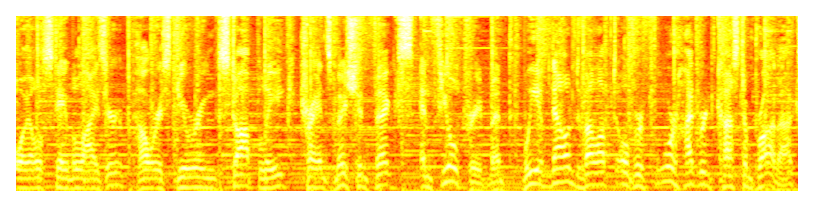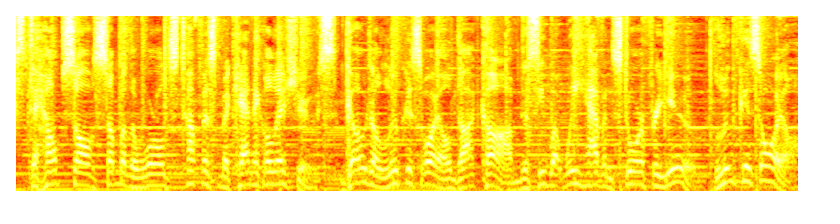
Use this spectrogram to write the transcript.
oil stabilizer, power steering, stop leak, transmission fix, and fuel treatment, we have now developed over 400 custom products to help solve some of the world's toughest mechanical issues. Go to lucasoil.com to see what we have in store for you. Lucas Oil,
